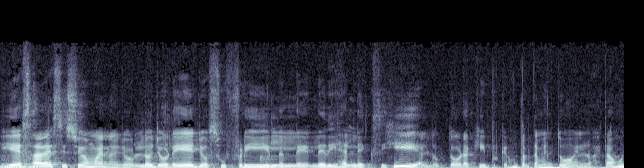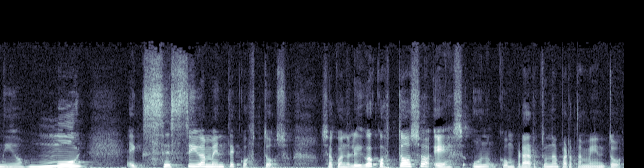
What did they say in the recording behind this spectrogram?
Y esa decisión, bueno, yo lo lloré, yo sufrí, le, le- le dije, le exigí al doctor aquí, porque es un tratamiento en los Estados Unidos muy excesivamente costoso. O sea, cuando le digo costoso es un, comprarte un apartamento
